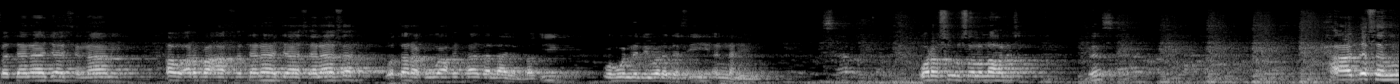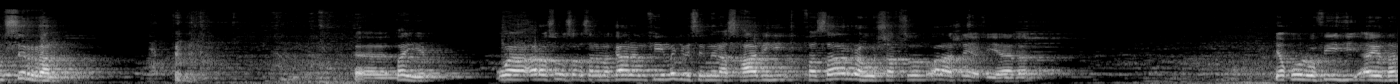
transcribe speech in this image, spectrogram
fatanaaja اثnaani aw arbaca fatanaaja ثalaaثة watarakuu waaxid hada laa ynbagii wahuwa اladii warada fiihi annahyu warasuulu sal اllahu alay sl xaadaثahu sirا ayb warasul sal slm kana fii majlisi min asxaabihi fasaarahu shakص walaa shaya fi hada yaquulu fiihi ayda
